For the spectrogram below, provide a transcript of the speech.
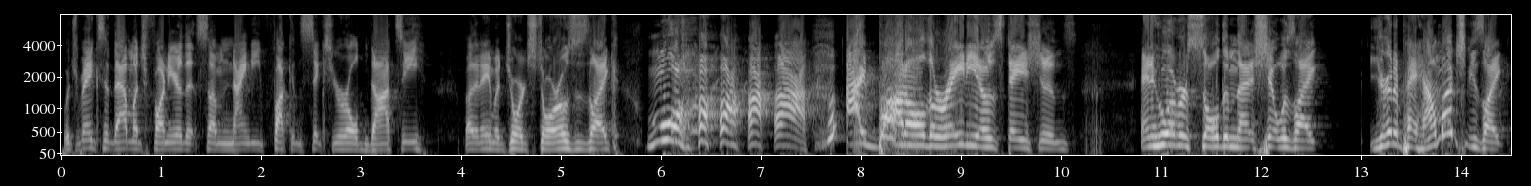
which makes it that much funnier that some 90 fucking 6-year-old Nazi by the name of George Soros is like, I bought all the radio stations. And whoever sold him that shit was like, You're going to pay how much? And he's like,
